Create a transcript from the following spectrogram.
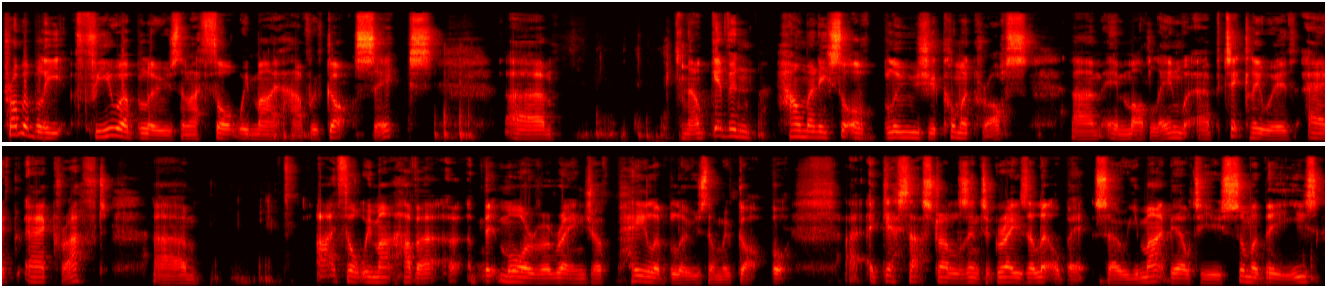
probably fewer blues than I thought we might have. We've got six. Um, now, given how many sort of blues you come across um, in modelling, uh, particularly with air, aircraft, um, I thought we might have a, a, bit more of a range of paler blues than we've got, but I, I guess that straddles into greys a little bit. So you might be able to use some of these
